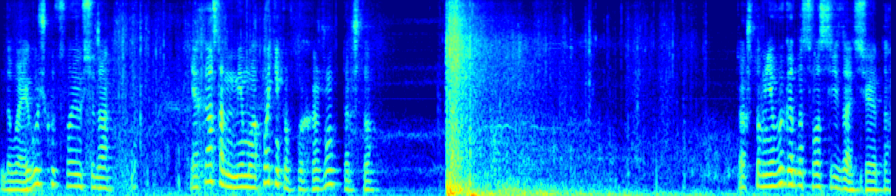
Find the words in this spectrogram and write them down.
Давай ручку свою сюда. Я как раз там мимо охотников прохожу, так что... Так что мне выгодно с вас срезать все это.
